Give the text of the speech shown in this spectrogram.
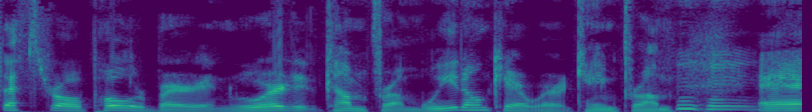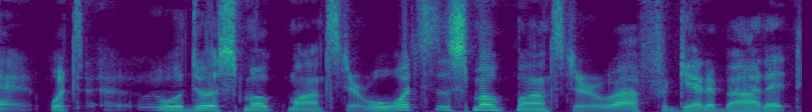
let's throw a polar bear in. Where did it come from? We don't care where it came from. and what's uh, we'll do a smoke monster. Well, what's the smoke monster? Well, forget about it.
